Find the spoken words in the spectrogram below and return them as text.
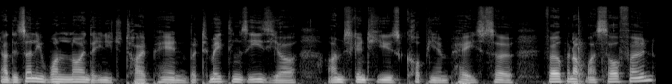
Now there's only one line that you need to type in, but to make things easier, I'm just going to use copy and paste. So if I open up my cell phone,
